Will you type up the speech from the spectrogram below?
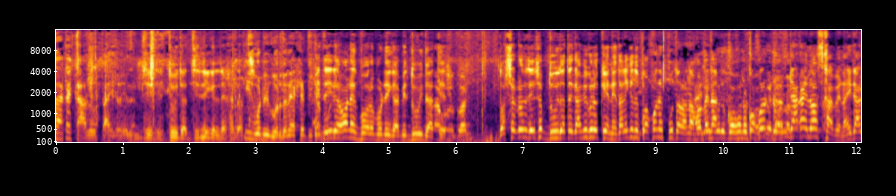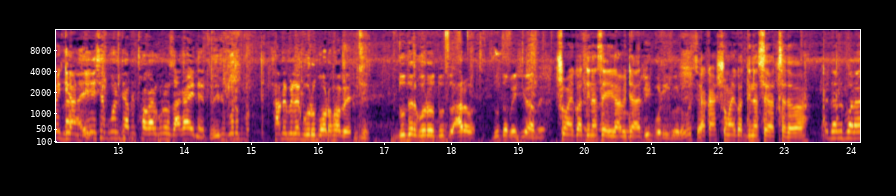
থাকায় কাজও তাই হয়ে যায়। জি জি দুই দাঁত জি লিগেল দেখা কি বডির করে একটা পিক এটা এটা অনেক বড় বড় গাভী দুই দাঁতের। দর্শকরা যদি এইসব দুই দাঁতের গাভীগুলো কেনে তাহলে কিন্তু পুতালানো হবে না। কখনো কখনো। টাকায় লস খাবে না এটা আমি গ্যারান্টি এইসব গরু আপনি ঠকার কোনো জায়গায় নেই তো এইসব গরু সামনে বেলা গরু বড় হবে। জি। দুধের গরু দুধ আরও দুধও বেশি হবে। সময় কতদিন আছে এই গাভীটার? বিগ বডির গরু বুঝছেন? সময় কতদিন আছে? আচ্ছা দেওয়া। ধরেন পরে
